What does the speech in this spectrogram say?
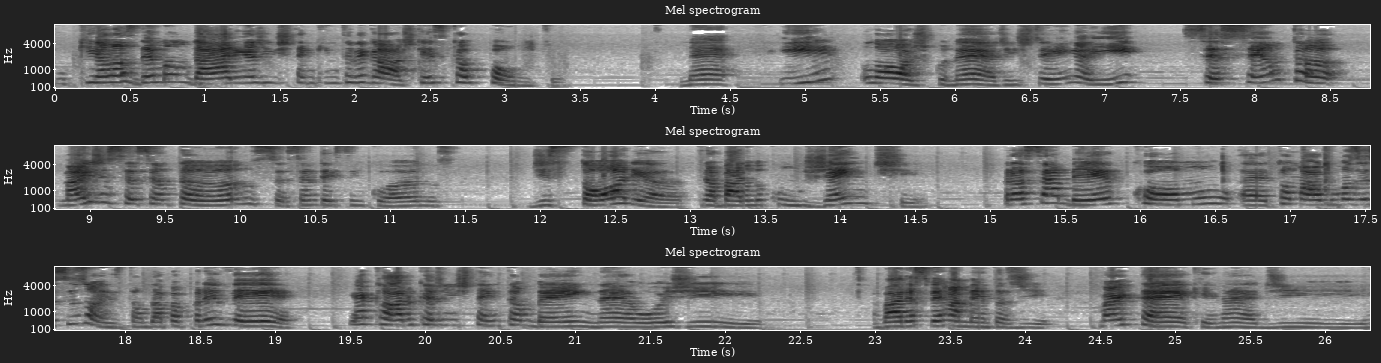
o que elas demandarem, a gente tem que entregar. Acho que esse que é o ponto, né? E, lógico, né? A gente tem aí 60, mais de 60 anos, 65 anos de história trabalhando com gente para saber como é, tomar algumas decisões. Então dá para prever. E é claro que a gente tem também, né, hoje várias ferramentas de Martech, né, de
